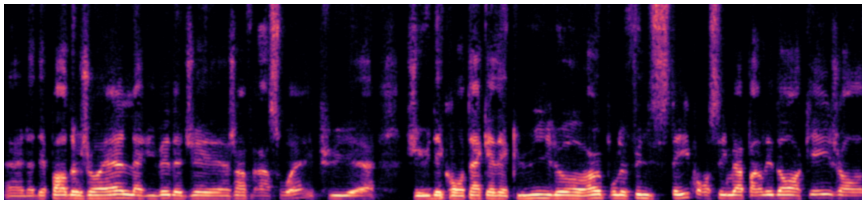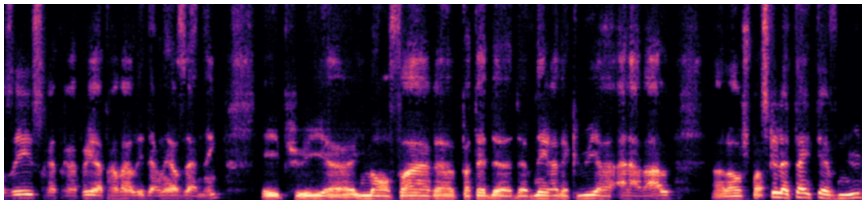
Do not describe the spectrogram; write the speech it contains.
le départ de Joël, l'arrivée de Jean-François, et puis j'ai eu des contacts avec lui, là, un pour le féliciter, puis on s'est mis à parler de hockey, jaser, se rattraper à travers les dernières années. Et puis, il m'a offert peut-être de, venir avec lui à à Laval. Alors, je pense que le temps était venu.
